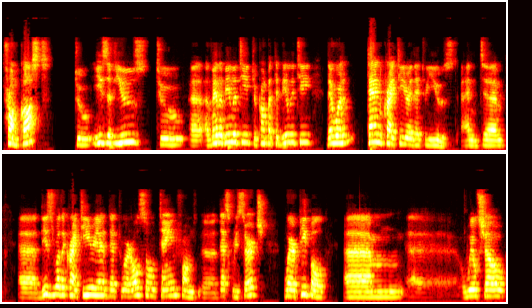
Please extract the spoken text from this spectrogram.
from cost to ease of use, to uh, availability, to compatibility. There were 10 criteria that we used. And um, uh, these were the criteria that were also obtained from uh, desk research, where people um, uh, will show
